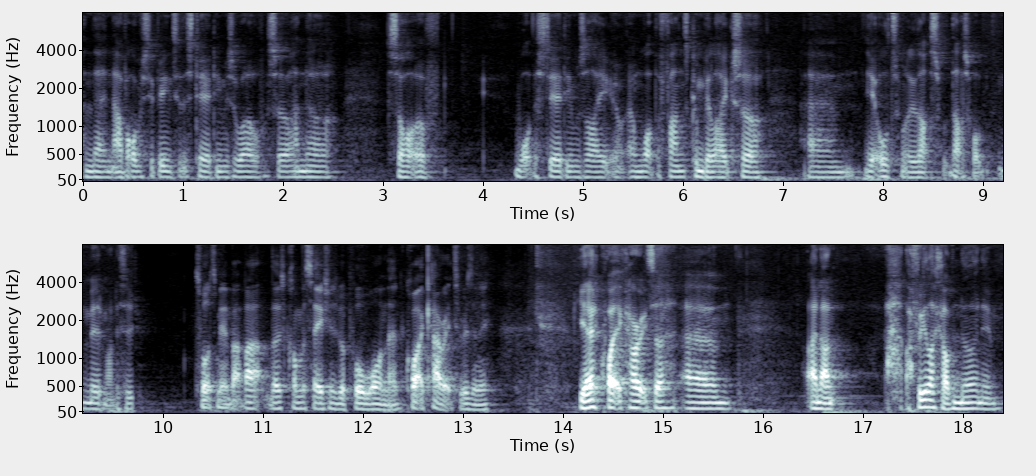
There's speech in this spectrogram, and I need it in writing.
And then I've obviously been to the stadium as well, so I know sort of what the stadium's like and what the fans can be like. So um, yeah, ultimately that's that's what made my decision. Talk to me about, about those conversations with Paul Warne then. Quite a character, isn't he? Yeah, quite a character. Um, And I, I feel like I've known him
